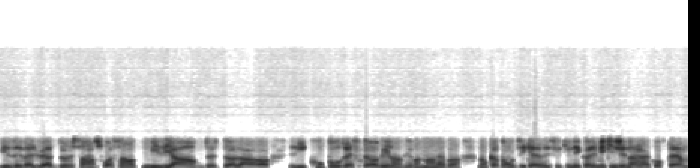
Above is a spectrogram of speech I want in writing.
ils évaluent à 260 milliards de dollars les coûts pour restaurer l'environnement là-bas. Donc, quand on dit que c'est une économie qui génère à court terme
